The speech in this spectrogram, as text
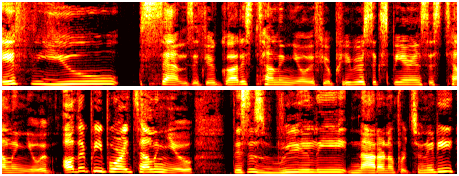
if you sense, if your gut is telling you, if your previous experience is telling you, if other people are telling you this is really not an opportunity,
